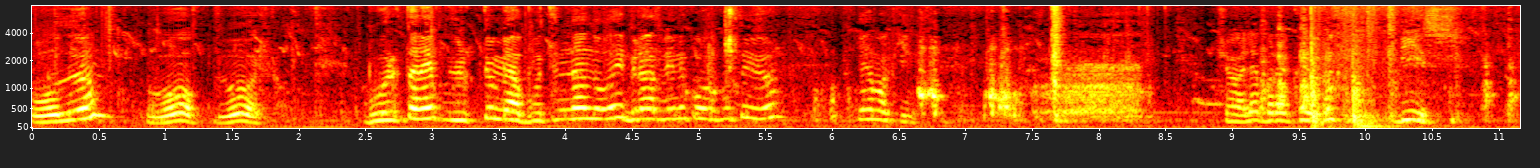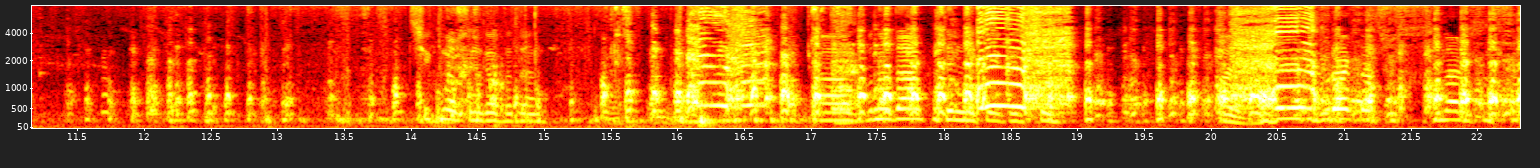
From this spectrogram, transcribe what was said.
Oğlum, hop dur. Bu ırktan hep ürktüm ya. Putin'den dolayı biraz beni korkutuyor. Gel bakayım. Şöyle bırakıyoruz. Bir. Çıkmasın kapıdan. Aa, buna daha Putin'deki yakıştı. Hadi bir durakla sussunlar bir sussun.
